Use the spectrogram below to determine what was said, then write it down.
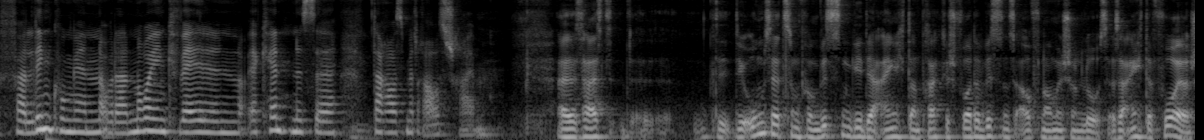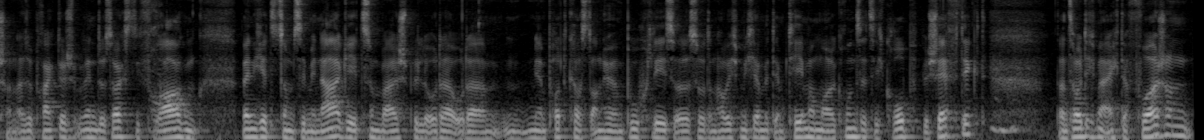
Verlinkungen oder neuen Quellen, Erkenntnisse daraus mit rausschreiben. Also das heißt, die, die, Umsetzung vom Wissen geht ja eigentlich dann praktisch vor der Wissensaufnahme schon los. Also eigentlich davor ja schon. Also praktisch, wenn du sagst, die Fragen, wenn ich jetzt zum Seminar gehe zum Beispiel oder, oder mir einen Podcast anhöre, ein Buch lese oder so, dann habe ich mich ja mit dem Thema mal grundsätzlich grob beschäftigt. Mhm. Dann sollte ich mir eigentlich davor schon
